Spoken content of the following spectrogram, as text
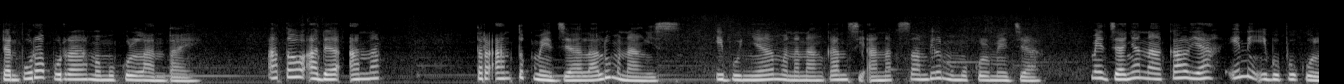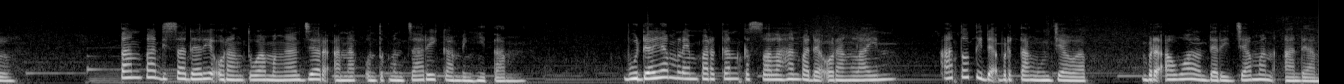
dan pura-pura memukul lantai. Atau ada anak Terantuk meja lalu menangis. Ibunya menenangkan si anak sambil memukul meja. Mejanya nakal ya, ini ibu pukul. Tanpa disadari orang tua mengajar anak untuk mencari kambing hitam. Budaya melemparkan kesalahan pada orang lain atau tidak bertanggung jawab berawal dari zaman Adam.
